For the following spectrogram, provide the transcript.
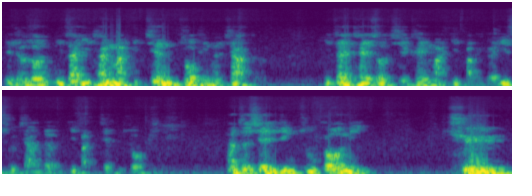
也就是说你在以太买一件作品的价格，你在 t e s o 其实可以买一百个艺术家的一百件作品。那这些已经足够你去。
